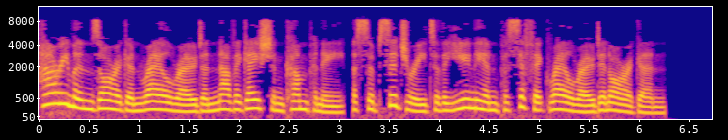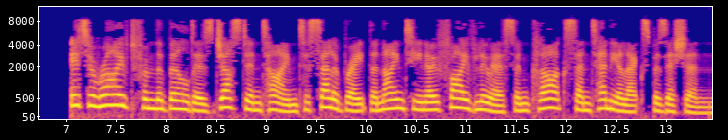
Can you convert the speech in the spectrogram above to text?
Harriman's Oregon Railroad and Navigation Company, a subsidiary to the Union Pacific Railroad in Oregon. It arrived from the builders just in time to celebrate the 1905 Lewis and Clark Centennial Exposition.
